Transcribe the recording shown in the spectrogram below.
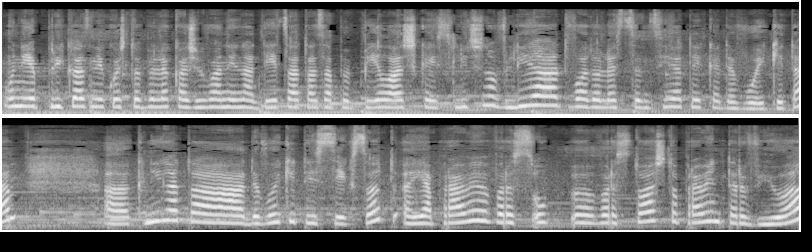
оние приказни кои што биле кажувани на децата за пепелашка и слично влијаат во адолесценцијата и кај девојките. Книгата Девојките и сексот ја прави врз, врз тоа што прави интервјуа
